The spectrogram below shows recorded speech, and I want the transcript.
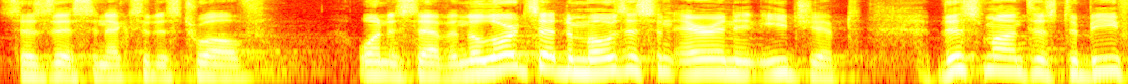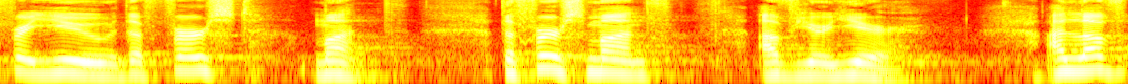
says this in Exodus 12. 1 to 7. The Lord said to Moses and Aaron in Egypt, This month is to be for you the first month, the first month of your year. I love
